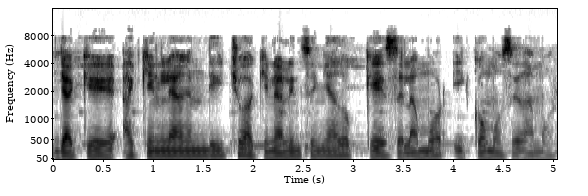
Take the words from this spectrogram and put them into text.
ya que a quien le han dicho, a quien le han enseñado qué es el amor y cómo se da amor.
